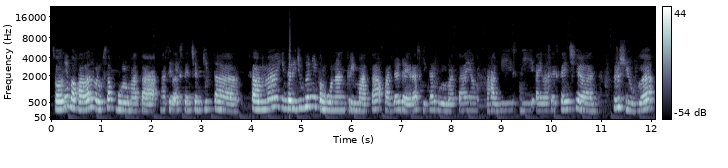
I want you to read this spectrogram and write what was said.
Soalnya bakalan merusak bulu mata hasil extension kita. Sama hindari juga nih penggunaan krim mata pada daerah sekitar bulu mata yang habis di eyelash extension. Terus juga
